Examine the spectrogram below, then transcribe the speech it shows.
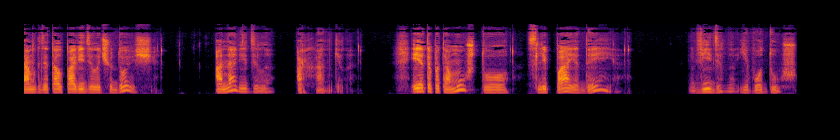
Там, где толпа видела чудовище, она видела архангела. И это потому, что слепая Дея видела его душу.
